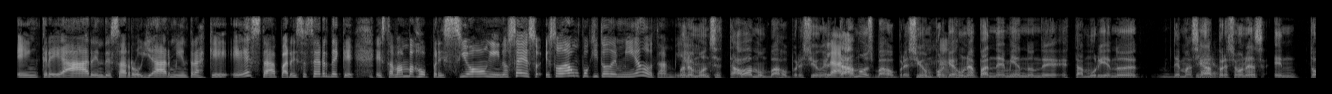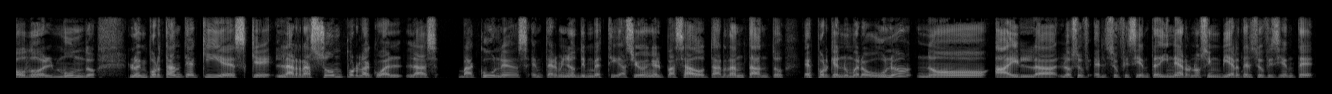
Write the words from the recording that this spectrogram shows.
en crear, en desarrollar, mientras que esta parece ser de que estaban bajo presión y no sé, eso, eso da un poquito de miedo también. Bueno, Monse, estábamos bajo presión. Claro. Estamos bajo presión porque es una pandemia en donde están muriendo de- demasiadas Personas en todo el mundo. Lo importante aquí es que la razón por la cual las vacunas en términos de investigación en el pasado tardan tanto es porque, número uno, no hay la- lo suf- el suficiente dinero, no se invierte el suficiente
